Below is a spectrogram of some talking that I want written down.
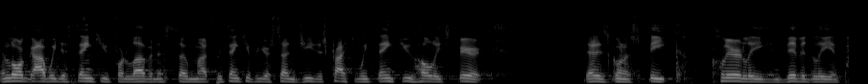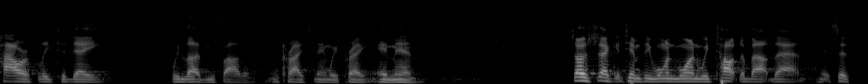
And Lord God, we just thank you for loving us so much. We thank you for your son, Jesus Christ. And we thank you, Holy Spirit, that is going to speak clearly and vividly and powerfully today. We love you, Father. In Christ's name we pray. Amen. So 2 Timothy 1 1, we talked about that. It says,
